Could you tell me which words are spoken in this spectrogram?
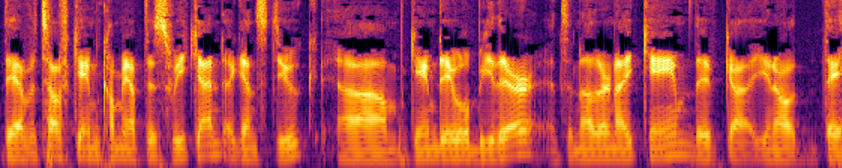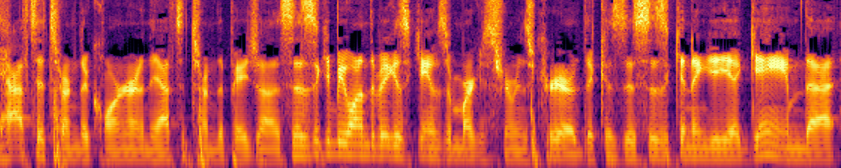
they have a tough game coming up this weekend against Duke. Um, game day will be there. It's another night game. They've got you know they have to turn the corner and they have to turn the page on this. This is going to be one of the biggest games of Marcus Freeman's career because this is going to be a game that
